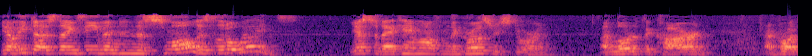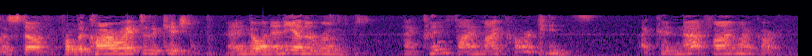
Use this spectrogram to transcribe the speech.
You know, He does things even in the smallest little ways. Yesterday I came home from the grocery store and unloaded the car and I brought the stuff from the car right to the kitchen. I didn't go in any other rooms. I couldn't find my car keys. I could not find my car keys.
